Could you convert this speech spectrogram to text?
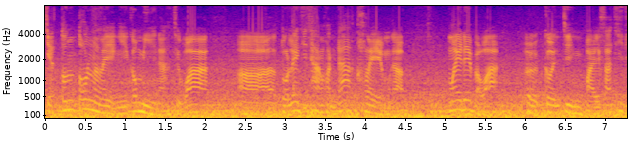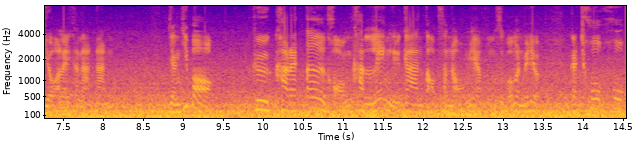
เจ็ดต้นๆอะไรอย่างนี้ก็มีนะ ถือว่าตัวเลขที่ทาง Honda เคลมครับ ไม่ได้แบบว่าเออเกินจริงไปซะทีเดียวอะไรขนาดนั้น อย่างที่บอกคือคาแรคเตอร์ของคันเร่งหรือการตอบสนองเนี่ย ผมรู้สึกว่ามันไม่ได้แบบกระโชกโคก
